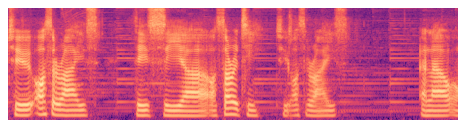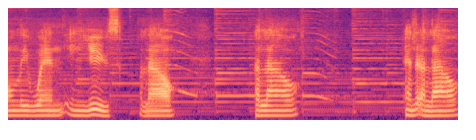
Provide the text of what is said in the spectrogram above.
to authorize this uh, authority to authorize allow only when in use allow allow and allow.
